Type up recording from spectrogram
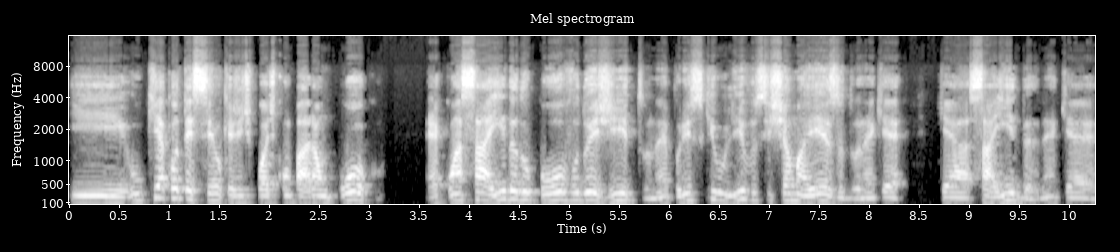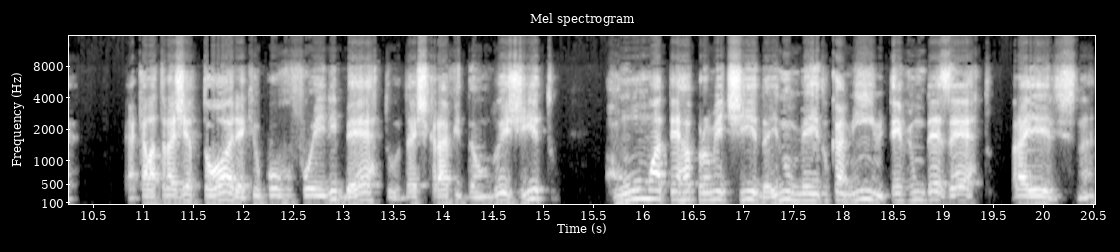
E o que aconteceu, que a gente pode comparar um pouco, é com a saída do povo do Egito. Né? Por isso que o livro se chama Êxodo, né? que, é, que é a saída, né? que é aquela trajetória que o povo foi liberto da escravidão do Egito rumo à terra prometida. E no meio do caminho teve um deserto para eles, né?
